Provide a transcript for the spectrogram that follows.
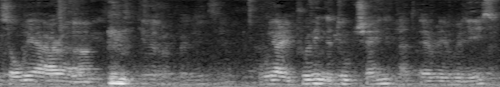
So we are uh, we are improving the tool chain at every release.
